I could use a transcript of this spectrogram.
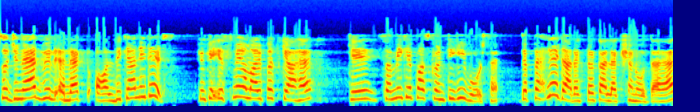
so Junaid will elect all the candidates کیونکہ اس میں ہمارے پاس کیا ہے کہ سمی کے پاس 20 ہی ووٹس ہیں جب پہلے ڈائریکٹر کا الیکشن ہوتا ہے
